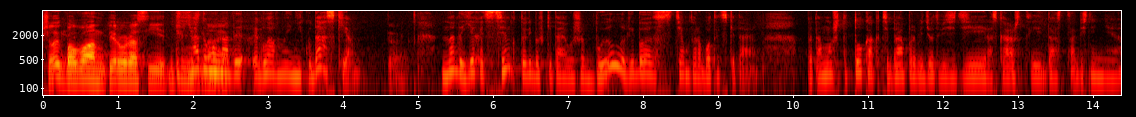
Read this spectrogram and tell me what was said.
человек-болван первый раз едет, ничего не Я знает. думаю, надо, э, главное, никуда с кем. Надо ехать с тем, кто либо в Китае уже был, либо с тем, кто работает с Китаем. Потому что то, как тебя проведет везде и расскажет, и даст объяснение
